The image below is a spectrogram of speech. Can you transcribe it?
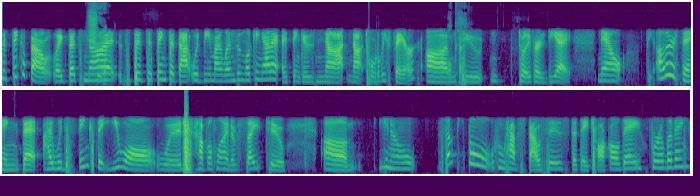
to think about. Like that's not to, to think that that would be my lens in looking at it. I think is not not totally fair um, Okay. to totally fair to DA. Now the other thing that I would think that you all would have a line of sight to, um, you know, some people who have spouses that they talk all day for a living,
